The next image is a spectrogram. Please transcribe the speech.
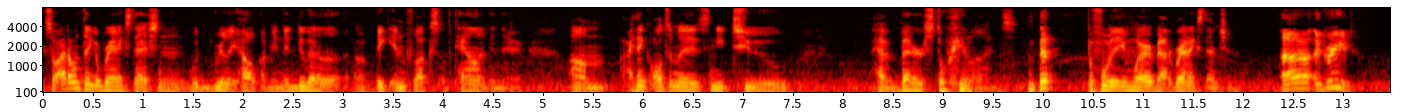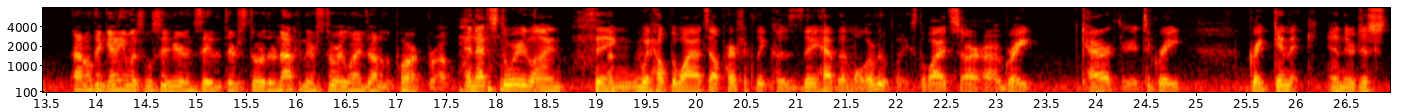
So I don't think a brand extension would really help. I mean, they do got a, a big influx of talent in there. Um, I think ultimately they just need to have better storylines before they even worry about a brand extension. Uh, agreed. I don't think any of us will sit here and say that their story they're knocking their storylines out of the park, bro. And that storyline thing would help the Wyatts out perfectly because they have them all over the place. The Wyatts are, are a great character. It's a great, great gimmick, and they're just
